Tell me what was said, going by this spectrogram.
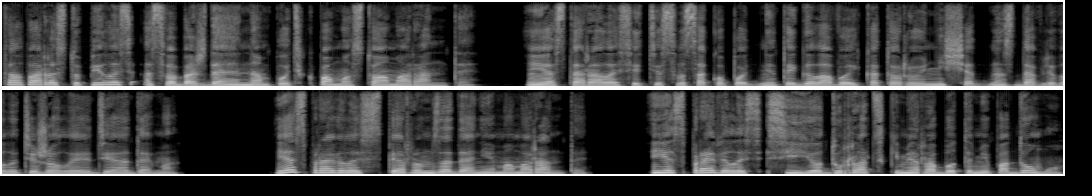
Толпа расступилась, освобождая нам путь к помосту Амаранты. Я старалась идти с высоко поднятой головой, которую нещадно сдавливала тяжелая диадема. Я справилась с первым заданием Амаранты. Я справилась с ее дурацкими работами по дому,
